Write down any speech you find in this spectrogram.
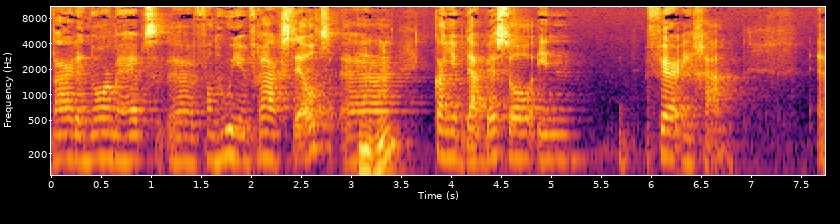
waarden en normen hebt van hoe je een vraag stelt, mm -hmm. kan je daar best wel in ver in gaan. Uh,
